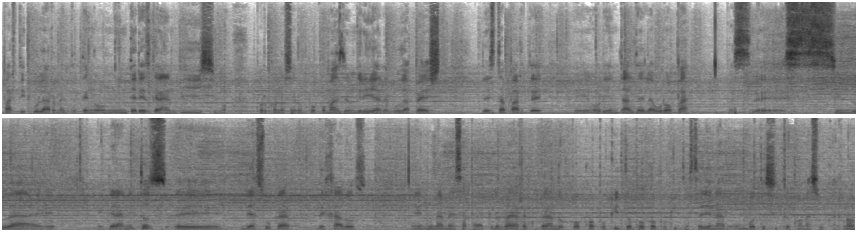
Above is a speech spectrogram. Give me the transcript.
particularmente tengo un interés grandísimo por conocer un poco más de Hungría, de Budapest, de esta parte eh, oriental de la Europa, pues eh, sin duda eh, granitos de azúcar dejados en una mesa para que los vayas recuperando poco a poquito, poco a poquito hasta llenar un botecito con azúcar, ¿no?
